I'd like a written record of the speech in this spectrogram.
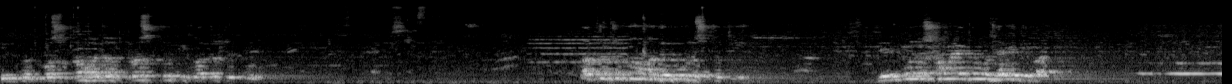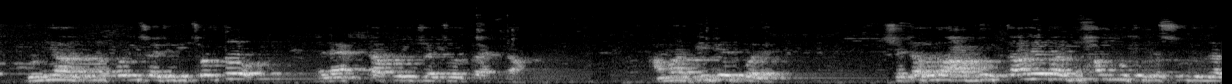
কিন্তু প্রশ্ন হলো, প্রস্তুতি কতটুকু? কতটুকু আমাদের প্রস্তুতি? যে কোনো সময় তো উঠে যেতে পারে। দুনিয়ার কোন পরিচয় যদি চলতো একটা পরিচয় চলতো একটা। আমার বিবেক বলে সেটা হলো আবু তালেব আর মুহাম্মদ রসুল্লাহ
